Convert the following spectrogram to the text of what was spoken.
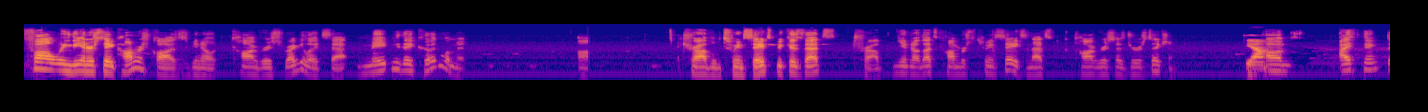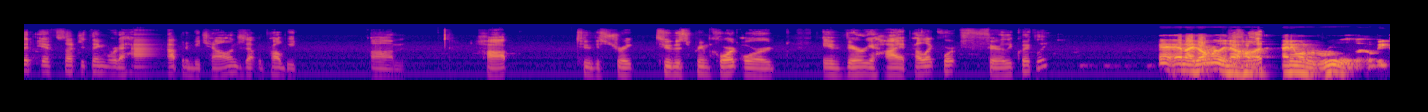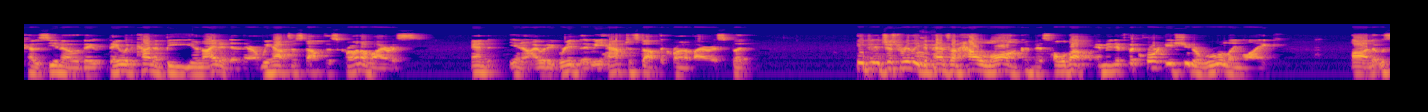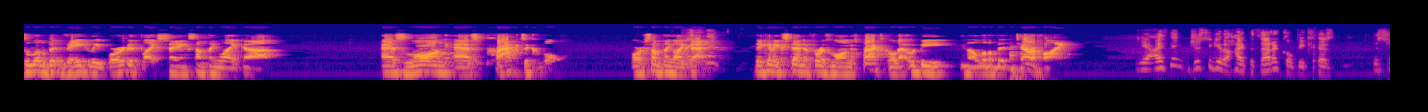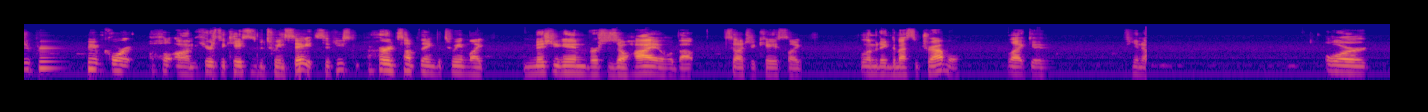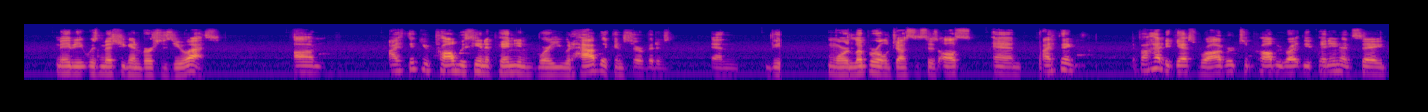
following the Interstate Commerce Clause, you know Congress regulates that, maybe they could limit um, travel between states because that's travel. You know, that's commerce between states, and that's Congress has jurisdiction. Yeah. Um, I think that if such a thing were to ha- happen and be challenged, that would probably um, hop to the straight to the Supreme Court or a very high appellate court fairly quickly. And and I don't really know how anyone would rule though, because you know they they would kind of be united in there. We have to stop this coronavirus, and you know I would agree that we have to stop the coronavirus, but it, it just really Oh. depends on how long could this hold up. I mean, if the court issued a ruling like uh, that was a little bit vaguely worded, like saying something like uh, "as long as practicable" or something like I that, think- they can extend it for as long as practical. That would be you know a little bit terrifying. Yeah, I think just to give a hypothetical, because the Supreme Court um, hears the cases between states. If you heard something between like Michigan versus Ohio about such a case, like limiting domestic travel, like if you know, or maybe it was Michigan versus U.S. Um, I think you probably see an opinion where you would have the conservatives and the more liberal justices also, and I think if I had to guess, Roberts would probably write the opinion and say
